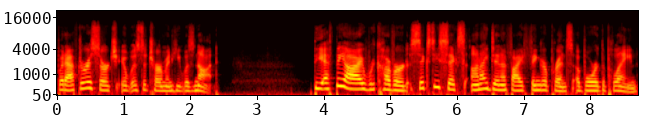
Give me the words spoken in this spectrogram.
but after a search it was determined he was not. The FBI recovered 66 unidentified fingerprints aboard the plane.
